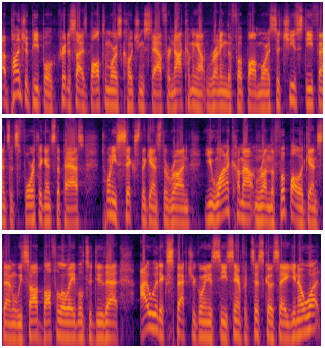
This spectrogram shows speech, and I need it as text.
a bunch of people criticize Baltimore's coaching staff for not coming out and running the football more. It's the Chiefs' defense. It's fourth against the pass, 26th against the run. You want to come out and run the football against them. We saw Buffalo able to do that. I would expect you're going to see San Francisco say, you know what?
